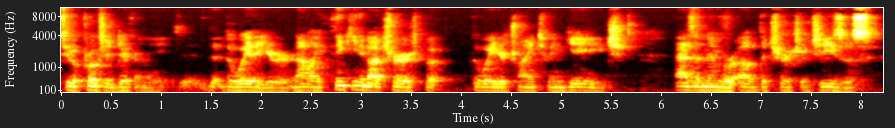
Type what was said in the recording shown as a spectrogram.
to approach it differently. The, the way that you're not only thinking about church, but the way you're trying to engage as a member of the Church of Jesus.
